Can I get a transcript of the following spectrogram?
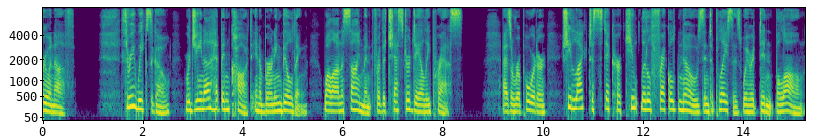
true enough. Three weeks ago, Regina had been caught in a burning building while on assignment for the Chester Daily Press. As a reporter, she liked to stick her cute little freckled nose into places where it didn't belong,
